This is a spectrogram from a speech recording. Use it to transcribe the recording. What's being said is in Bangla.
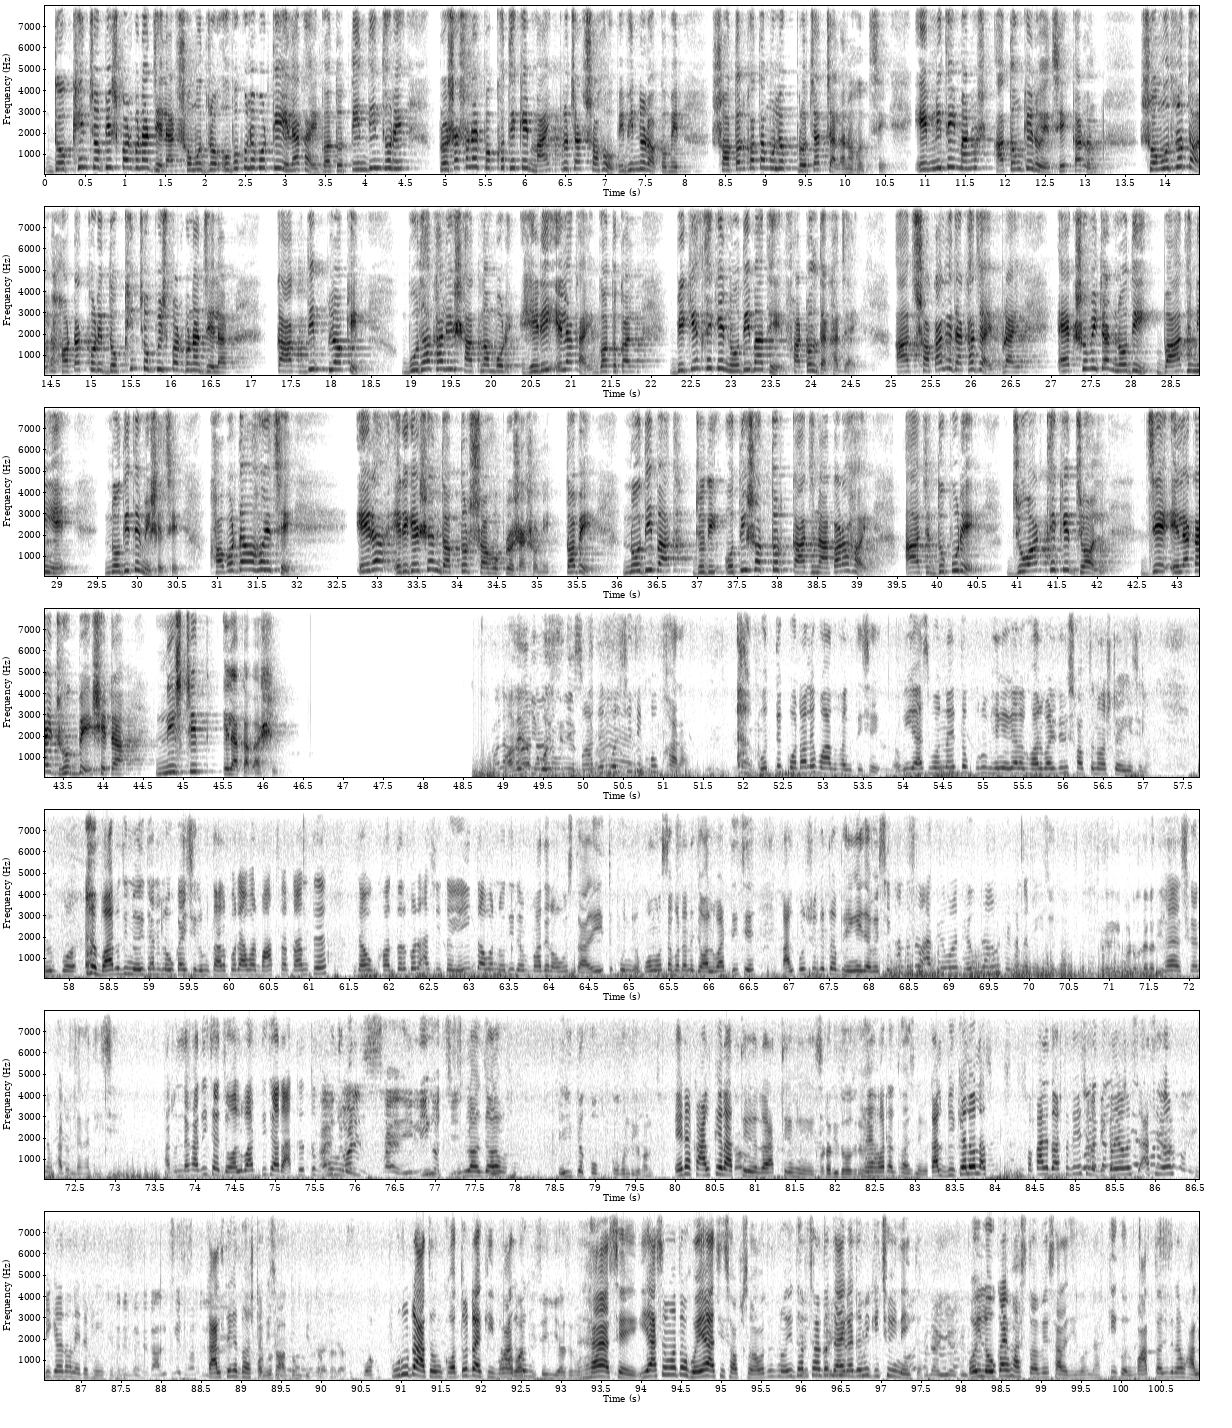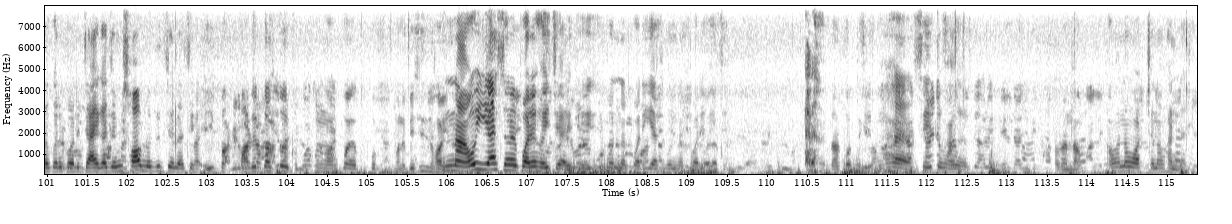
দক্ষিণ চব্বিশ পরগনা জেলার সমুদ্র উপকূলবর্তী এলাকায় গত তিন দিন ধরে প্রশাসনের পক্ষ থেকে মাইক প্রচার সহ বিভিন্ন রকমের সতর্কতামূলক প্রচার চালানো হচ্ছে। এমনিতেই মানুষ আতঙ্কে রয়েছে কারণ সমুদ্রতল হঠাৎ করে দক্ষিণ চব্বিশ পরগনা জেলার কাকদ্বীপ ব্লকের বুধাখালী সাত নম্বর হেরি এলাকায় গতকাল বিকেল থেকে নদী বাঁধে ফাটল দেখা যায়। আজ সকালে দেখা যায় প্রায় একশো মিটার নদী বাঁধ নিয়ে নদীতে মিশেছে। খবর দেওয়া হয়েছে এরা ইরিগেশন দপ্তর সহ প্রশাসনে। তবে নদী বাঁধ যদি অতি সত্বর কাজ না করা হয় আজ দুপুরে জোয়ার থেকে জল যে এলাকায় ঢুকবে সেটা নিশ্চিত এলাকাবাসী। আমাদের কি পরিস্থিতি? বাঁধের পরিস্থিতি খুব খারাপ। প্রত্যেক কোটালে বাঁধ ভাঙতেছে। বিয়াস বন্যায় তো পুরো ভেঙে গেল ঘর বাড়িটারি সব তো নষ্ট হয়ে গেছিল। বারো দিন নদী ধারে নৌকায় ছিলাম। তারপরে আবার বাঁধটা টানতে যাও ঘরদর করে আসি। তো এই তো আবার নদীর বাঁধের অবস্থা। এই তো সমস্যা কোটালে জল বাড়তিছে। কাল পরশুকে তো ভেঙে যাবে। সেখানটা তো আজকে মানে ঢেউ টাঙানো সেখানটা ভেঙে চলে যাবে। ফাটল দেখা দিয়ে হ্যাঁ সেখানে ফাটল দেখা দিয়েছে। ফাটল দেখা দিয়েছে আর জল বাড়তিছে আর রাতে তো ঘুম জল এইটা কখন থেকে ভাঙছে? এটা কালকে রাত থেকে রাত থেকে ভেঙে গেছে। হঠাৎই ধস নেমে হ্যাঁ হঠাৎ ধস নেবে কাল বিকেলে সকালে দশটা থেকে ছিল বিকেলে যখন আসি যখন বিকেলে তখন এটা ভেঙে চলে কাল থেকে ধস কাল থেকে দশটা বেশি। আতঙ্কিত পুরোটা আতঙ্ক কতটা কি? হ্যাঁ সেই ইয়াসের মতো হয়ে আছি সবসময়। আমাদের নদী ধার ছাড়া তো জায়গা জমি কিছুই নেই তো। ওই নৌকায় ভাসতে হবে সারা জীবন আর কি করব? বাঁধটা যদি না ভালো করে করে জায়গা জমি সব নদীতে চলে আছে মানে বেশি দিন হয় না। ওই ইয়াস ঝড়ের পরে হয়েছে আর কি বন্যার পরে ইয়াস বন্যার পরে হয়েছে। তারপর থেকে হ্যাঁ সেই তো ভাঙে। আপনার নাম? আমার নাম অর্চনা ভান্ডারী।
